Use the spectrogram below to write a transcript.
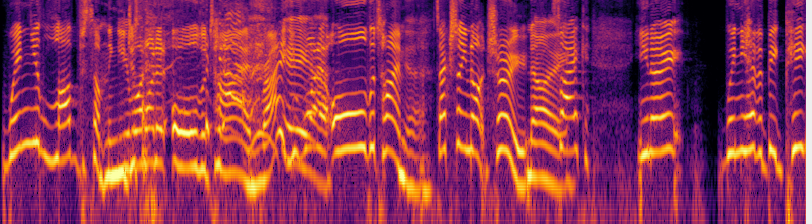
when you love something, you, You just want- want, it all the time, right? Yeah, you want it all the time. Yeah. It's actually not true. No. it's like you know when you have a big pig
